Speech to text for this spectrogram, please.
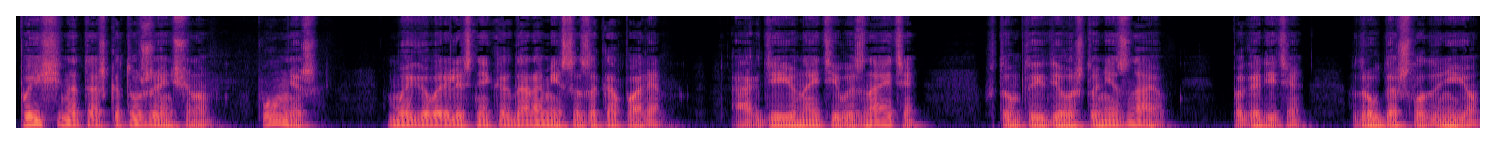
«Поищи, Наташка, ту женщину. Помнишь? Мы говорили с ней, когда Рамиса закопали. А где ее найти, вы знаете? В том-то и дело, что не знаю. Погодите, вдруг дошло до нее.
